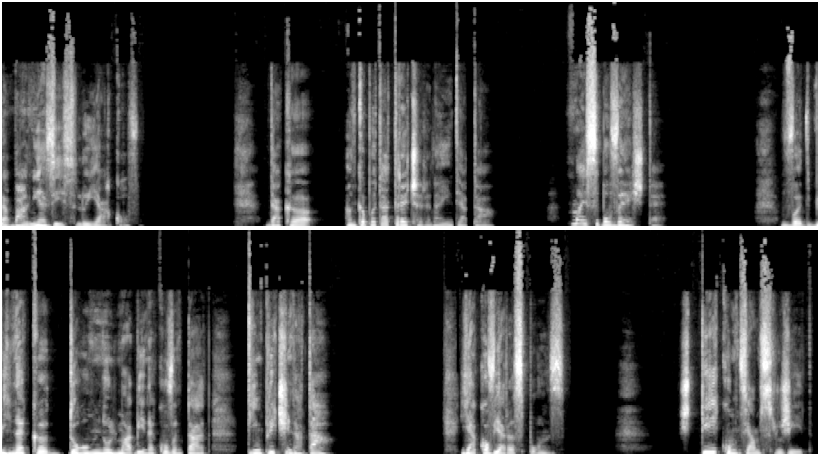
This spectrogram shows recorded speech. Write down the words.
Laban i-a zis lui Iacov, Dacă am căpătat trecere înaintea ta, mai zbovește. Văd bine că Domnul m-a binecuvântat din pricina ta. Iacov i-a răspuns, Știi cum ți-am slujit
